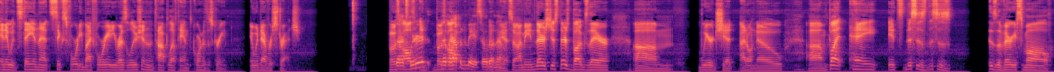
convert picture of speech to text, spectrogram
and it would stay in that 640 by 480 resolution in the top left hand corner of the screen. It would never stretch. Both That's alt weird. both Never alt- happened to me, so I don't know. Yeah, so I mean, there's just there's bugs there, um, weird shit. I don't know, um, but hey, it's this is this is this is a very small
